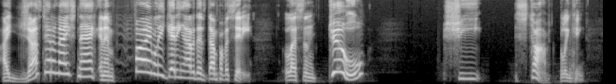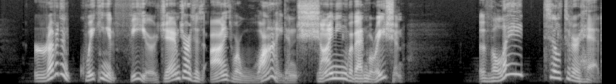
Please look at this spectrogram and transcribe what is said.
I just had a nice snack and am finally getting out of this dump of a city. Lesson two. She stopped, blinking. Rather than quaking in fear, Jamjars' eyes were wide and shining with admiration. Valet tilted her head.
